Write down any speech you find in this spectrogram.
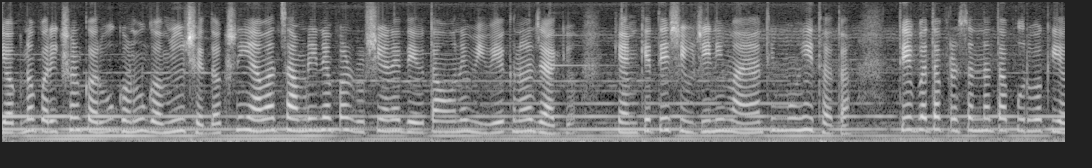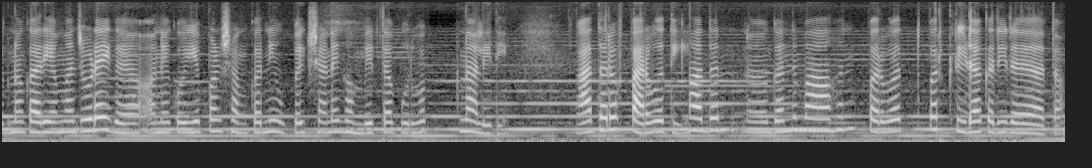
યજ્ઞ પરીક્ષણ કરવું ઘણું ગમ્યું છે. દક્ષની આ વાત સાંભળીને પણ ઋષિ અને દેવતાઓને વિવેક ન જાગ્યો, કેમ કે તે શિવજીની માયાથી મોહિત હતા. તે બધા પ્રસન્નતાપૂર્વક યજ્ઞ કાર્યમાં જોડાઈ ગયા અને કોઈએ પણ શંકરની ઉપેક્ષાને ગંભીરતાપૂર્વક ના લીધી. આ તરફ પાર્વતી ગંધમાહન પર્વત પર ક્રીડા કરી રહ્યા હતા.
